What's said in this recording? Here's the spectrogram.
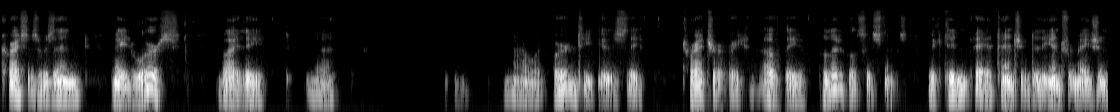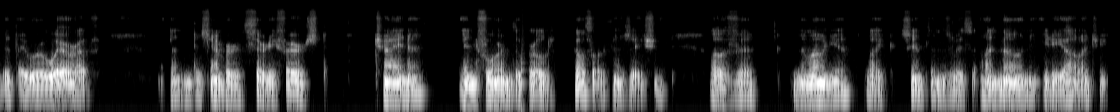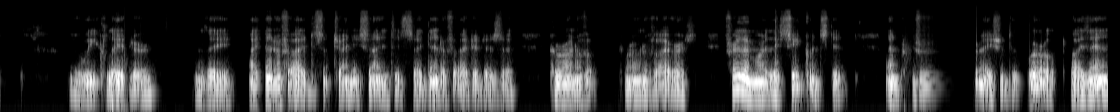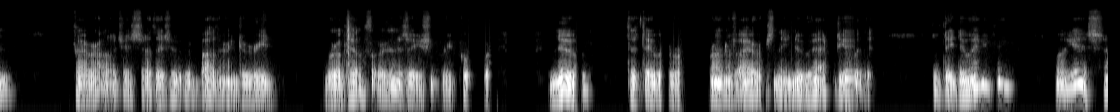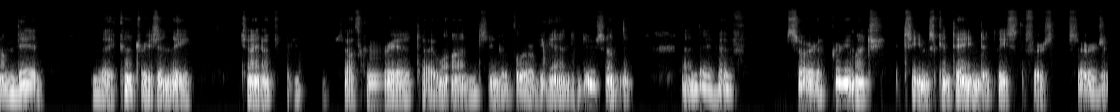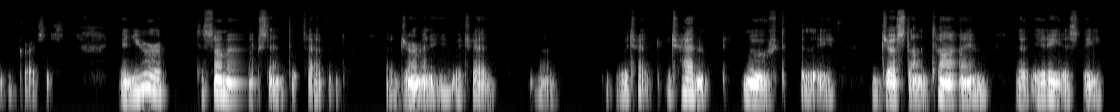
crisis was then made worse by the, uh, I don't know what word to use, the treachery of the political systems, which didn't pay attention to the information that they were aware of. On December 31st, China informed the World Health Organization of uh, pneumonia like symptoms with unknown etiology. A week later, they identified, some Chinese scientists identified it as a coronavirus. Furthermore, they sequenced it and information to the world. By then, virologists, others who were bothering to read World Health Organization report, knew that they were coronavirus and they knew how to deal with it. Did they do anything? Well, yes, some did. The countries in the China, South Korea, Taiwan, Singapore began to do something. And they have sort of pretty much, it seems, contained at least the first surge of the crisis. In Europe, to some extent, this happened. Uh, Germany, which had, uh, which had, which hadn't moved to the just on time idiocy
